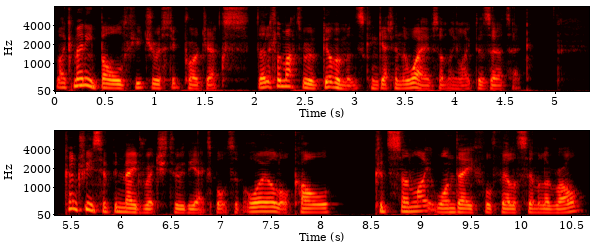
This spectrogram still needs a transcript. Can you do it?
Like many bold futuristic projects, the little matter of governments can get in the way of something like Desertec. Countries have been made rich through the exports of oil or coal. Could sunlight one day fulfill a similar role?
